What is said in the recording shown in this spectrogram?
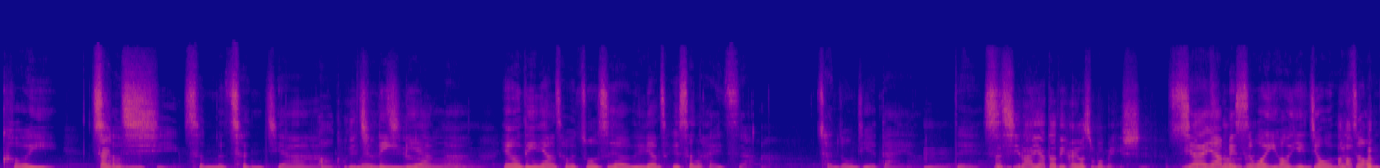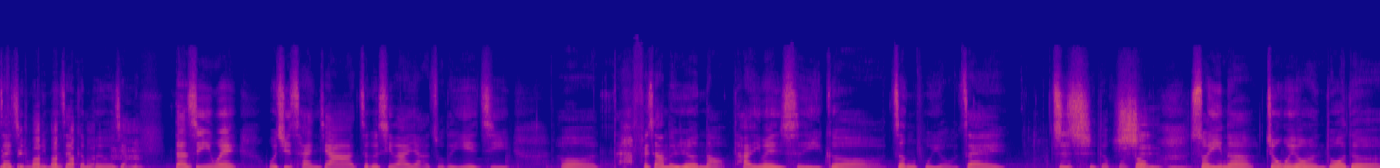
可以成起，什么成家啊？哦、可可有没有力量啊？哦、要有力量才会做事，要有力量才可以生孩子啊！传宗接代啊！嗯，对。那西拉雅到底还有什么美食？西拉雅美食我以后研究了之后，我们在节目里面再跟朋友讲。但是因为我去参加这个西拉雅族的业绩。呃，非常的热闹。它因为是一个政府有在支持的活动，嗯、所以呢，就会有很多的，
